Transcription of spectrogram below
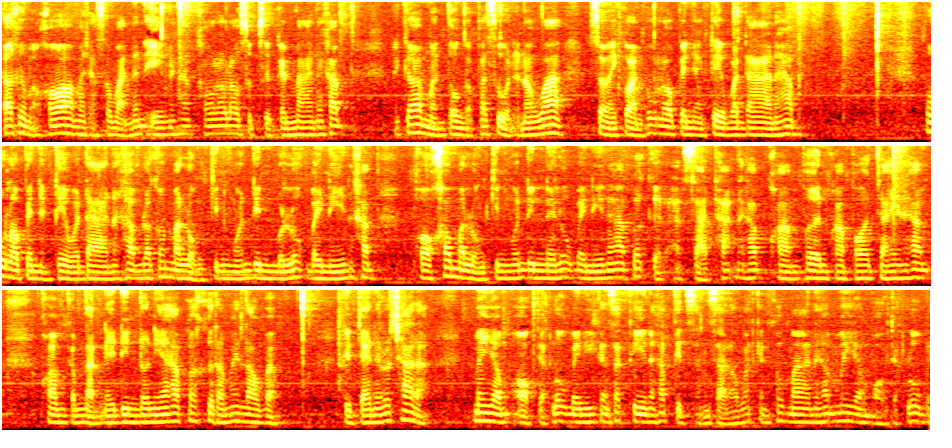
ก็คือหมายความว่ามาจากสวรรค์นั่นเองนะครับเขาเล่าเราสืบๆกันมานะครับ แล้วก็เหมือนตรงกับพระสูตรนะเนาะว่าสมัยก่อนพวกเราเป็นอย่างเทวดานะครับ พวกเราเป็นอย่างเทวดานะครับ แล้วก็มาหลงกินง้วนดินบนโลกใบนี้นะครับ พอเข้ามาหลงกินง้วนดินในโลกใบนี้นะครับ ก็เกิดอัศทะนะครับ ความเพลินความพอใจนะครับ ความกำหนัดในดินตัวนี้ครับก็คือทำให้เราแบบติดใจในรสชาติอะไม่ยอมออกจากโลกใบนี้กันสักทีนะครับ ติดสังสารวัฏกันเข้ามานะครับ ไม่ยอมออกจากโลกใบ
